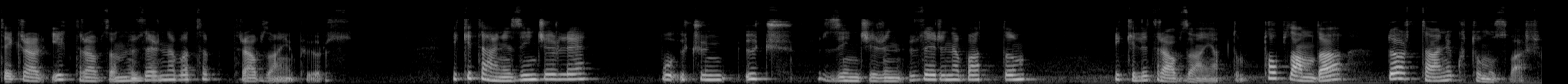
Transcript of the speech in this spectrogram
tekrar ilk trabzanın üzerine batıp trabzan yapıyoruz. 2 tane zincirle bu üçün 3 zincirin üzerine battım. ikili trabzan yaptım. Toplamda 4 tane kutumuz var.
